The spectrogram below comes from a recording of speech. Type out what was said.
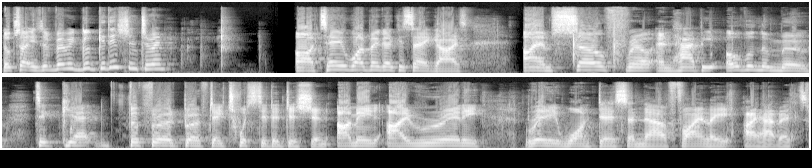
Looks like it's a very good condition to it. Oh, I'll tell you one thing I can say, guys. I am so thrilled and happy over the moon to get the third birthday Twisted Edition. I mean, I really, really want this, and now finally I have it.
